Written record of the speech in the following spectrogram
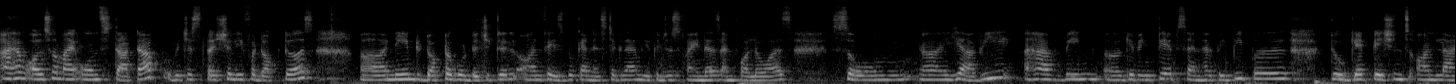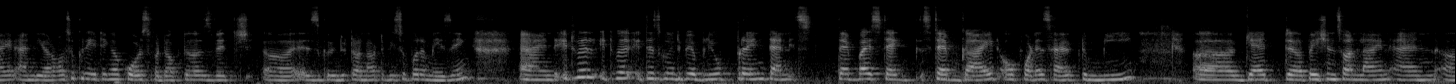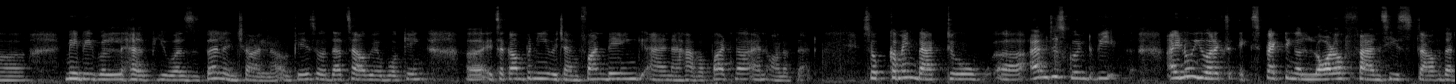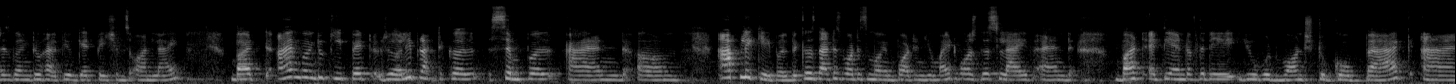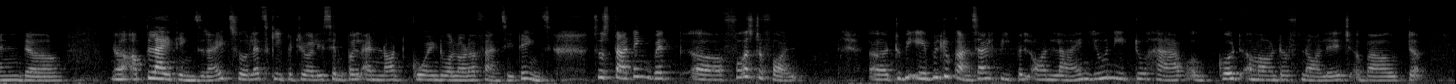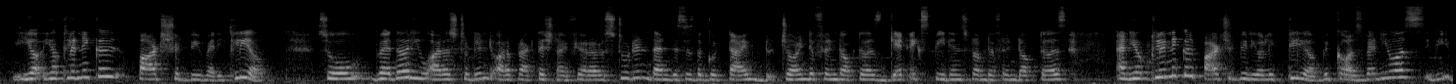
I have also my own startup, which is specially for doctors, uh, named Dr. Go Digital on Facebook and Instagram. You can just find us and follow us. So, uh, yeah, we have been uh, giving tips and helping people to get patients online, and we are also creating a course for doctors, which uh, is going to turn out to be super amazing. And it will, it will, it is going to be a blueprint and it's step by step step guide of what has helped me uh, get uh, patients online and uh, maybe will help you as well inshallah okay? So that's how we are working. Uh, it's a company which i'm funding and i have a partner and all of that. So coming back to uh, i'm just going to be i know you are ex expecting a lot of fancy stuff that is going to help you get patients online but I'm going to keep it really practical, simple, and um, applicable because that is what is more important. You might watch this live, and but at the end of the day, you would want to go back and uh, uh, apply things right so let's keep it really simple and not go into a lot of fancy things so starting with uh, first of all uh, to be able to consult people online you need to have a good amount of knowledge about your, your clinical part should be very clear so whether you are a student or a practitioner, if you are a student, then this is the good time. Join different doctors, get experience from different doctors and your clinical part should be really clear because when you are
